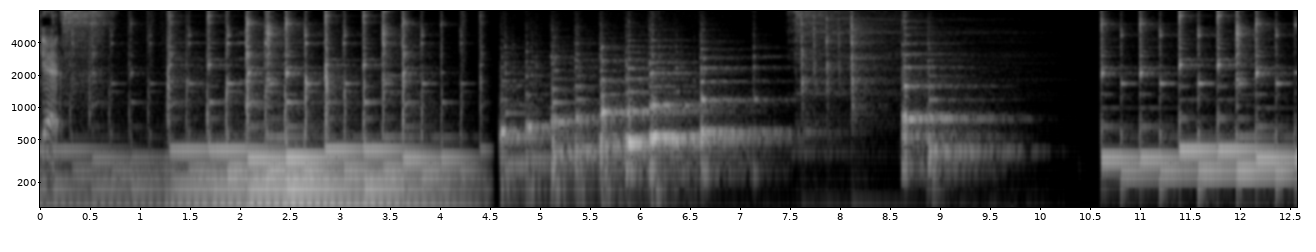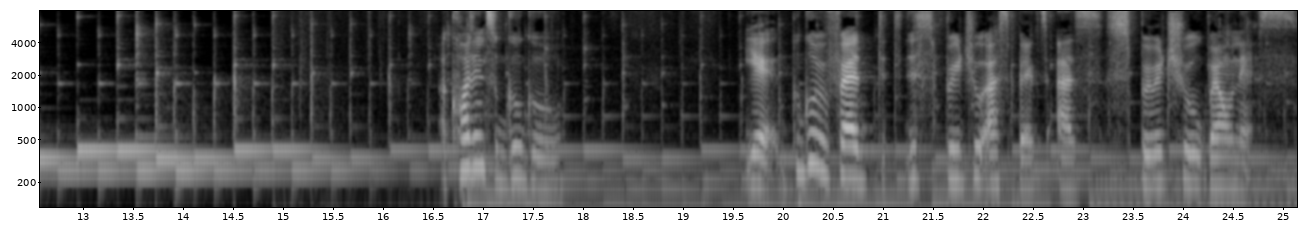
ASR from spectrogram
Yes. According to Google, yeah, Google referred to this spiritual aspect as spiritual wellness.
